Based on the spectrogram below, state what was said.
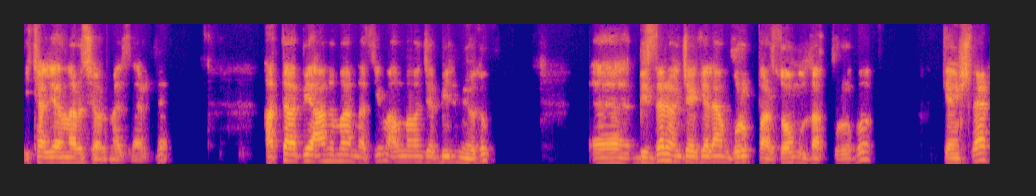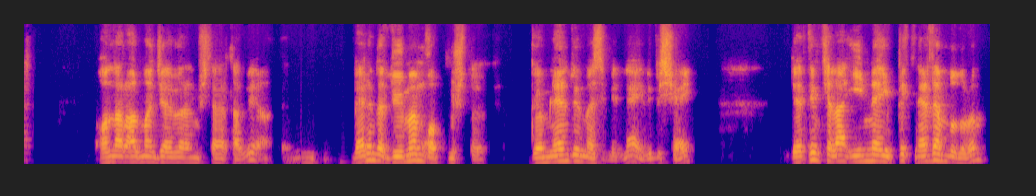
İtalyanları sevmezlerdi. Hatta bir anımı anlatayım. Almanca bilmiyorduk. Ee, bizden önce gelen grup var. Zonguldak grubu. Gençler. Onlar Almanca öğrenmişler tabii. Benim de düğmem kopmuştu. Gömleğin düğmesi bir neydi bir şey. Dedim ki lan iğne iplik nereden bulurum?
